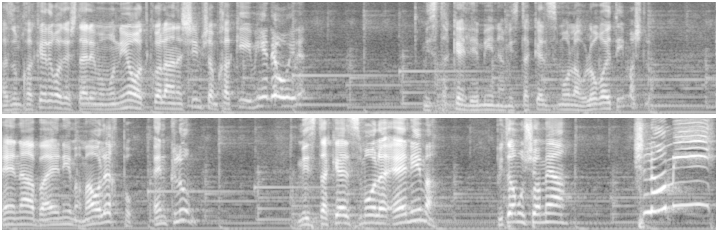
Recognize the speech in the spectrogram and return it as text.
אז הוא מחכה לראות, יש את האלה עם המוניות, כל האנשים שם מחכים, הנה הוא, הנה. מסתכל ימינה, מסתכל שמאלה, הוא לא רואה את אמא שלו. אין אבא, אין אמא, מה הולך פה? אין כלום. מסתכל שמאלה, אין אמא. פתאום הוא שומע, שלומי!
